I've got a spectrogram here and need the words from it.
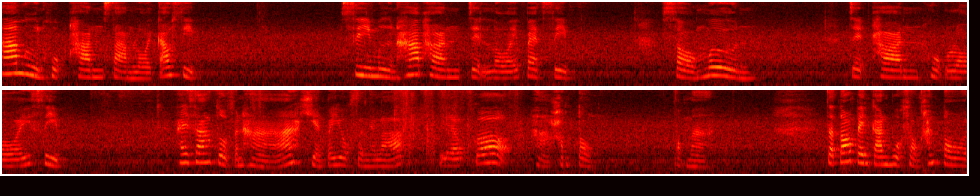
56,390 45,780 27,610ให้สร้างโจทย์ปัญหาเขียนประโยคสัญลักษณ์ แล้วก็หาคำตอบออกมา จะต้องเป็นการบวกสองขั้นตอน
